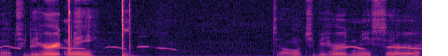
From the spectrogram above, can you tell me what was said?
Don't you be hurting me. Don't you be hurting me, sir.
